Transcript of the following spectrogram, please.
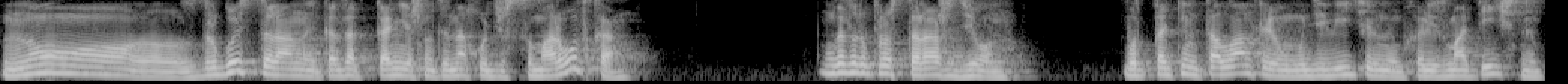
Но, с другой стороны, когда, конечно, ты находишь самородка, ну, который просто рожден, вот таким талантливым, удивительным, харизматичным,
